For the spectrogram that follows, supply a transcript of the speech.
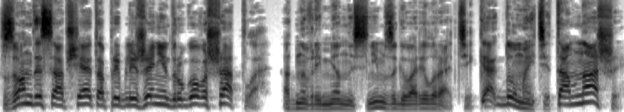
«Зонды сообщают о приближении другого шаттла», — одновременно с ним заговорил Ратти. «Как думаете, там наши?»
